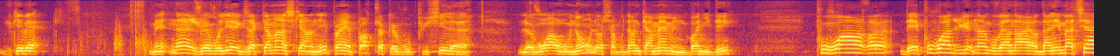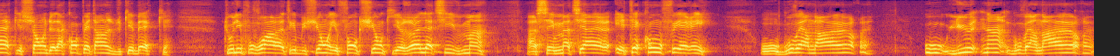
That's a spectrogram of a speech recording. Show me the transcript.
du Québec. Maintenant, je vais vous lire exactement ce qu'il y en est, peu importe que vous puissiez le, voir ou non, là, ça vous donne quand même une bonne idée. Pouvoir, euh, des pouvoirs du lieutenant-gouverneur dans les matières qui sont de la compétence du Québec. Tous les pouvoirs, attributions et fonctions qui, relativement à ces matières étaient conférées au gouverneur ou lieutenant-gouverneur,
